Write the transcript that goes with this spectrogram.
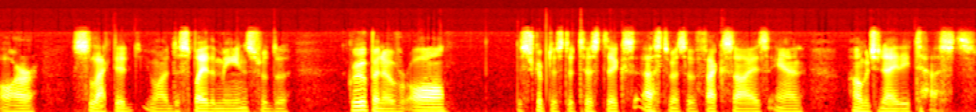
are selected. You want to display the means for the group and overall, descriptive statistics, estimates of effect size, and homogeneity tests.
